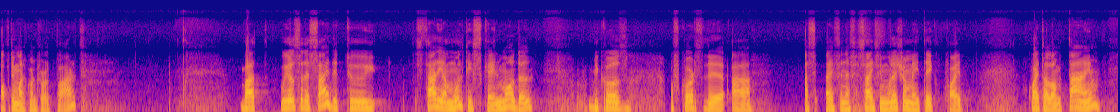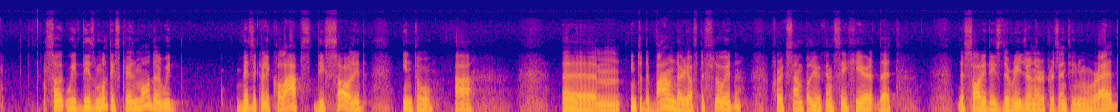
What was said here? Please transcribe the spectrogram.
optimal control part. But we also decided to study a multi-scale model because, of course, the uh, FNFSI simulation may take quite, quite a long time. So with this multi-scale model, we basically collapse the solid into a um, into the boundary of the fluid. For example, you can see here that the solid is the region represented in red,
